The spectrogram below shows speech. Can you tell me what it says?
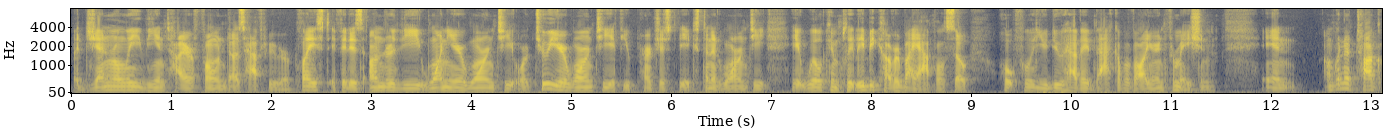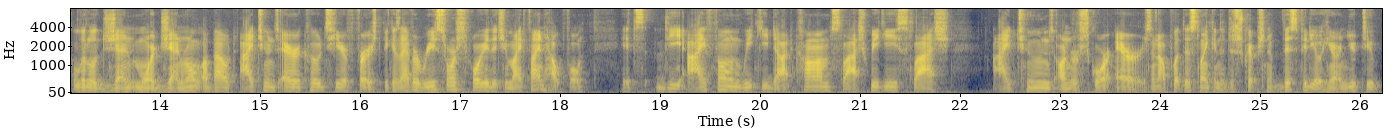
but generally the entire phone does have to be replaced. If it is under the one year warranty or two year warranty, if you purchased the extended warranty, it will completely be covered by Apple. So hopefully you do have a backup of all your information. And I'm going to talk a little gen more general about iTunes error codes here first because I have a resource for you that you might find helpful. It's the iPhoneWiki.com slash wiki slash iTunes underscore errors. And I'll put this link in the description of this video here on YouTube.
